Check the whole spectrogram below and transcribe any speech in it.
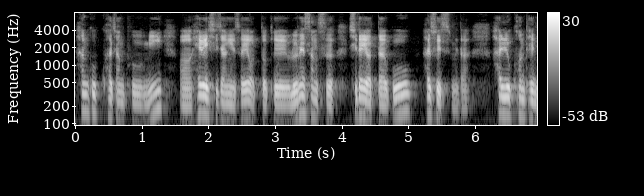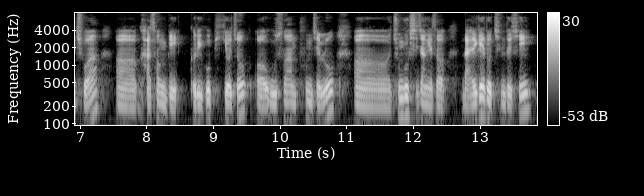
한국 화장품이 어, 해외 시장에서의 어떻게 르네상스 시대였다고 할 수 있습니다. 한류 콘텐츠와 어, 가성비 그리고 비교적 어, 우수한 품질로 어, 중국 시장에서 날개 돋친 듯이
